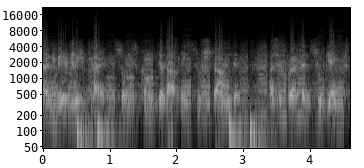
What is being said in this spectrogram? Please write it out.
eine Wirklichkeit, sonst kommt ja das nicht zustande. Also es braucht ein Subjekt.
